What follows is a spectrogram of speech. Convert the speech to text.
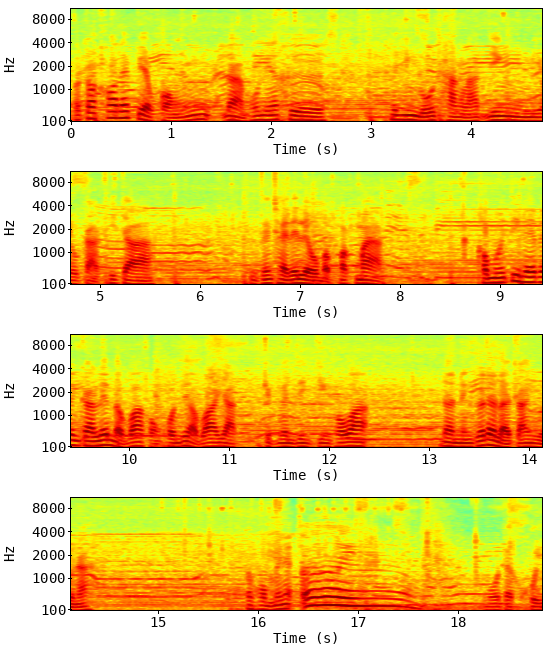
แล้วก็ข้อได้เปรียบของด่านพวกนี้ก็คือ ถ้ายิ่งรู้ทางลัดยิ่งมีโอกาสที่จะ ถึงเส้นชัยได้เร็วแบบมากๆคอมมูนิตี้เลเป็นการเล่นแบบว่าของคนที่แบบว่าอยากเก็บเงินจริง ๆ เพราะว่าเด่านหนึ่งก็ได้หลายตังค์อยู่นะ แต่ผมไม่เนี่ยเอ้ยโมแต่คุย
